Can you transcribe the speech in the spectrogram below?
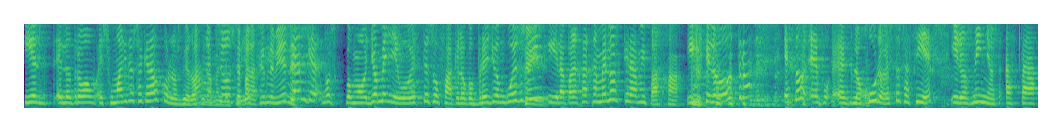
y el, el otro, eh, su marido se ha quedado con los biológicamente hecho suyos. separación de bienes. Se han quedado- pues como yo me llevo este sofá que lo compré yo en Westbury Sí. y la pareja de gemelos que era mi paja. Y lo otro, esto es, es- lo juro, esto es así, ¿eh? Y los niños hasta,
